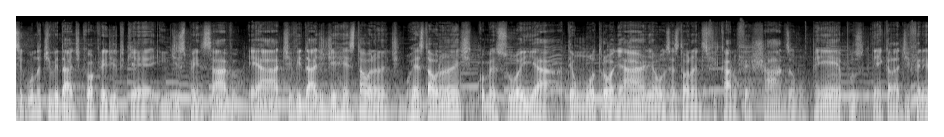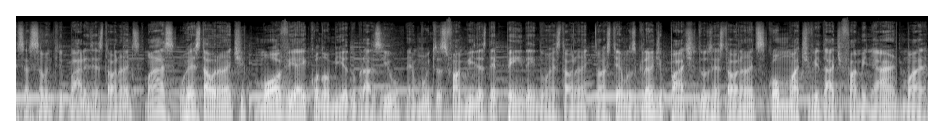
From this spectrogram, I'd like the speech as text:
Segunda atividade que eu acredito que é indispensável é a atividade de restaurante. O restaurante começou aí a ter um outro olhar, né? Os restaurantes ficaram fechados algum tempo, tem aquela diferenciação entre bares e restaurantes, mas o restaurante move a economia do Brasil, né? Muitas famílias dependem do restaurante. Nós temos grande parte dos restaurantes como uma atividade familiar, uma,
